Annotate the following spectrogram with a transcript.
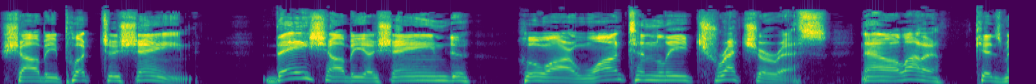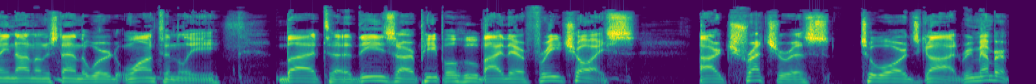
shall be put to shame. They shall be ashamed who are wantonly treacherous. Now, a lot of kids may not understand the word wantonly, but uh, these are people who, by their free choice, are treacherous towards God. Remember,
